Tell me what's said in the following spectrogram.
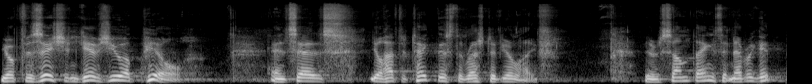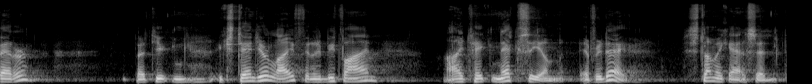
your physician gives you a pill and says, You'll have to take this the rest of your life. There are some things that never get better, but you can extend your life and it'll be fine. I take Nexium every day, stomach acid.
